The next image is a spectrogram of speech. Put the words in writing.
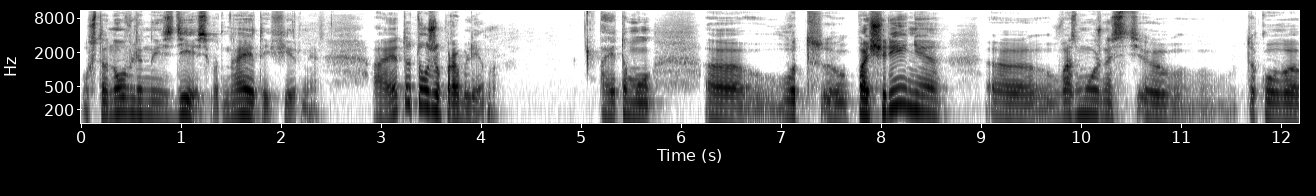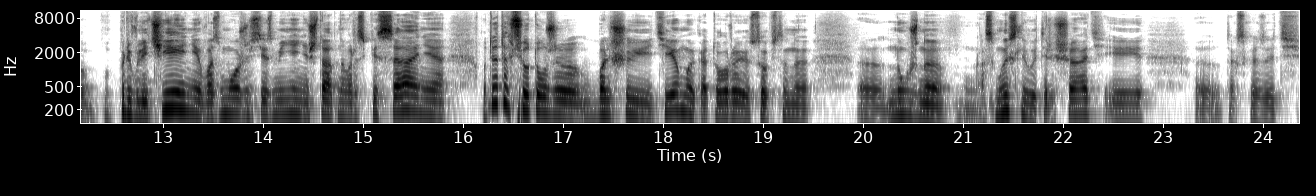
установленные здесь, вот на этой фирме. А это тоже проблема. Поэтому э, вот э, поощрение – Э, возможность такого привлечения, возможность изменения штатного расписания. Вот это все тоже большие темы, которые, собственно, нужно осмысливать, решать и, так сказать,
